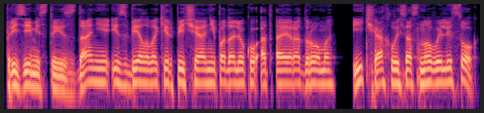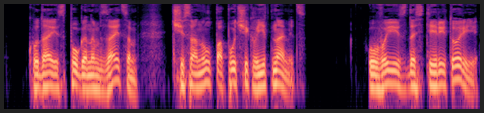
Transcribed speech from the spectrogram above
приземистые здания из белого кирпича неподалеку от аэродрома и чахлый сосновый лесок, куда испуганным зайцем чесанул попутчик-вьетнамец. У выезда с территории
